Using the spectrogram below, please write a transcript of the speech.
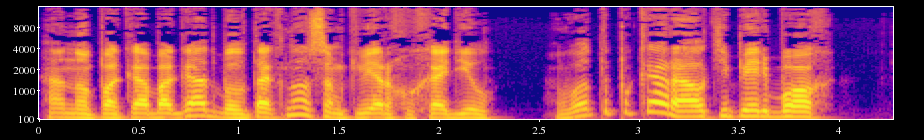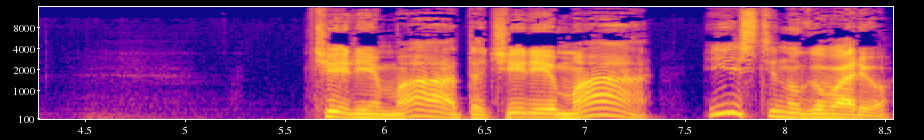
Оно пока богат был, так носом кверху ходил. Вот и покарал теперь бог». «Черема-то, черема! Истину говорю!»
